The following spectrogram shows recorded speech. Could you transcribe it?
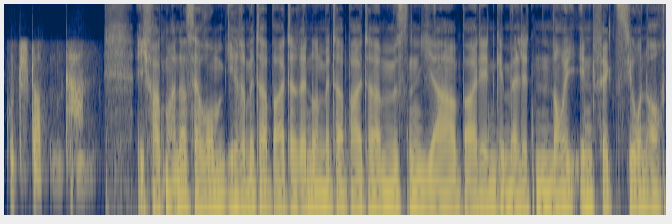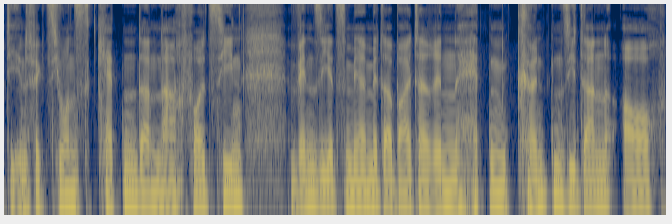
gut stoppen kann. Ich frage mal andersherum, Ihre Mitarbeiterinnen und Mitarbeiter müssen ja bei den gemeldeten Neuinfektionen auch die Infektionsketten dann nachvollziehen. Wenn Sie jetzt mehr Mitarbeiterinnen hätten, könnten Sie dann auch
